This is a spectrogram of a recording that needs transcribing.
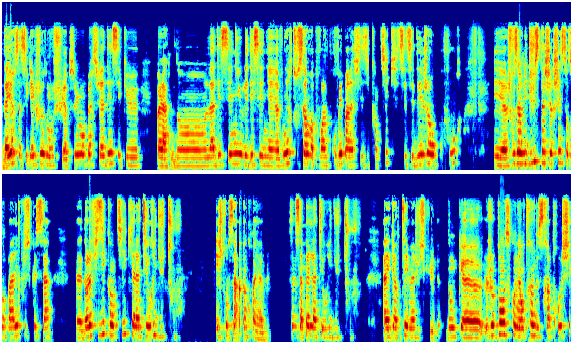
d'ailleurs, ça c'est quelque chose dont je suis absolument persuadée, c'est que voilà, dans la décennie ou les décennies à venir, tout ça, on va pouvoir le prouver par la physique quantique. C'est déjà en cours. Et je vous invite juste à chercher, sans en parler plus que ça. Dans la physique quantique, il y a la théorie du tout. Et je trouve ça incroyable. Ça s'appelle la théorie du tout avec un T majuscule. Donc, euh, je pense qu'on est en train de se rapprocher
